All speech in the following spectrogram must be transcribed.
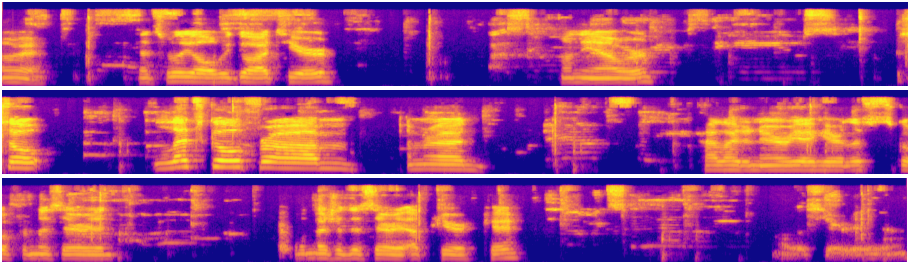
All right, that's really all we got here on the hour. So let's go from, I'm gonna highlight an area here. Let's go from this area. We'll measure this area up here, okay? Oh, this area here.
